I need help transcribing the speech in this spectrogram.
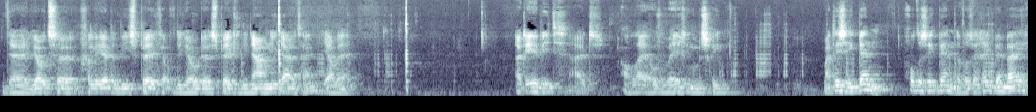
De Joodse geleerden die spreken, of de Joden spreken die naam niet uit, hè? Yahweh. Uit eerbied, uit allerlei overwegingen misschien. Maar het is ik ben. God is ik ben. Dat wil zeggen, ik ben bij je.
